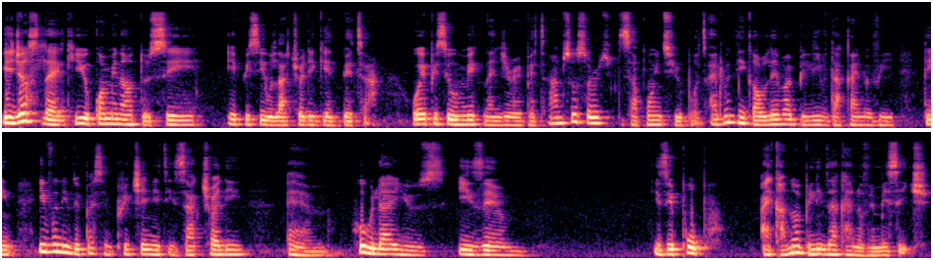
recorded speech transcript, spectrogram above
It's just like you coming out to say APC will actually get better or APC will make Nigeria better. I'm so sorry to disappoint you, but I don't think I'll ever believe that kind of a thing. Even if the person preaching it is actually, um, who will I use? Is um, is a pope. I cannot believe that kind of a message.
